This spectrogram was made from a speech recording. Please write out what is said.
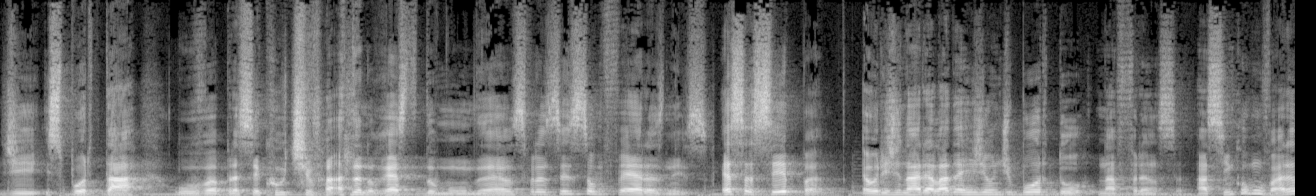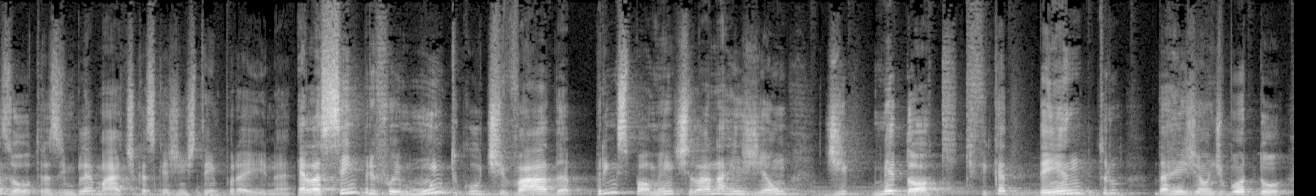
De exportar uva para ser cultivada no resto do mundo. Né? Os franceses são feras nisso. Essa cepa é originária lá da região de Bordeaux, na França, assim como várias outras emblemáticas que a gente tem por aí. Né? Ela sempre foi muito cultivada, principalmente lá na região de Medoc, que fica dentro da região de Bordeaux.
